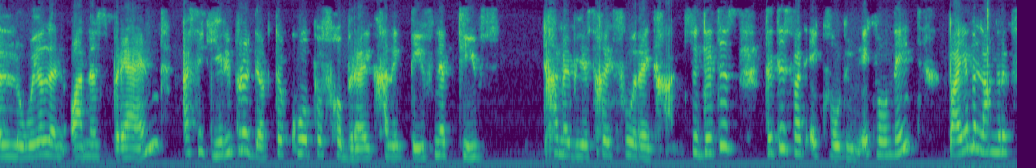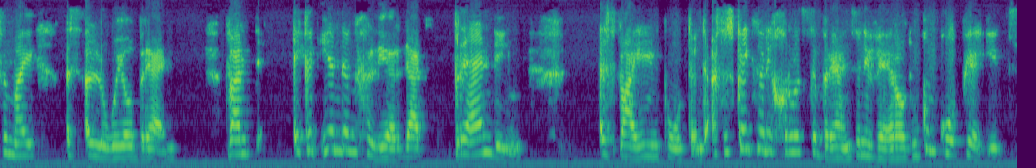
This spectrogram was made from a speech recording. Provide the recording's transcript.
'n loyal and honest brand. As ek hierdie produkte koop of gebruik, gaan ek definitief gaan my besigheid vooruit gaan. So dit is dit is wat ek wil doen. Ek wil net baie belangrik vir my is 'n loyal brand. Want ek het een ding geleer dat branding is baie important. As ons kyk na die grootste brands in die wêreld, hoekom koop jy iets?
